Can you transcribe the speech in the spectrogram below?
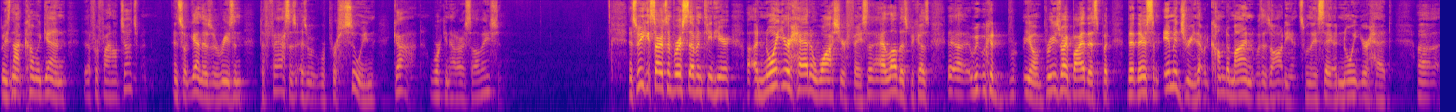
but he's not come again uh, for final judgment. And so, again, there's a reason to fast as, as we're pursuing God, working out our salvation. And so he starts in verse 17 here anoint your head and wash your face. And I love this because uh, we, we, could you know, breeze right by this, but there's some imagery that would come to mind with his audience when they say anoint your head. Uh,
